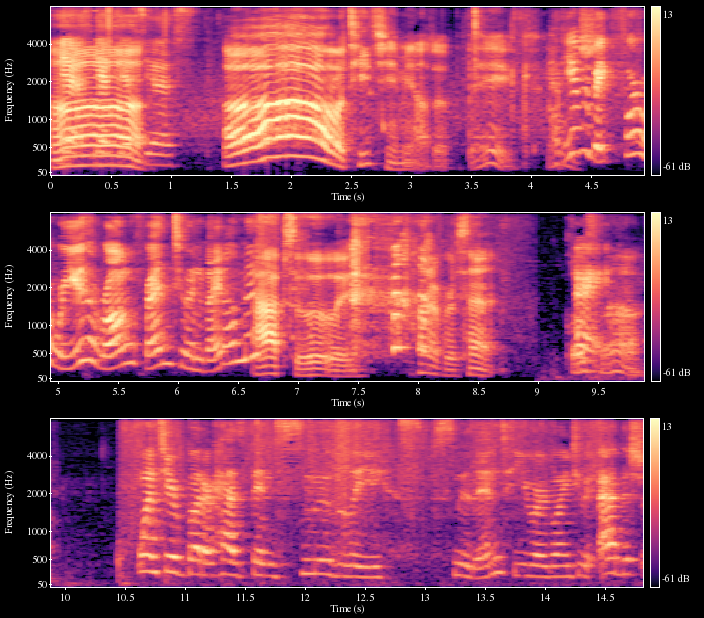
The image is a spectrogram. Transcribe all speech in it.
Ah. yes, yes, yes, yes. Oh, teaching me how to bake. Have you ever baked before? Were you the wrong friend to invite on this? Absolutely, hundred percent. Close Alright. enough. Once your butter has been smoothly smoothened, you are going to add the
